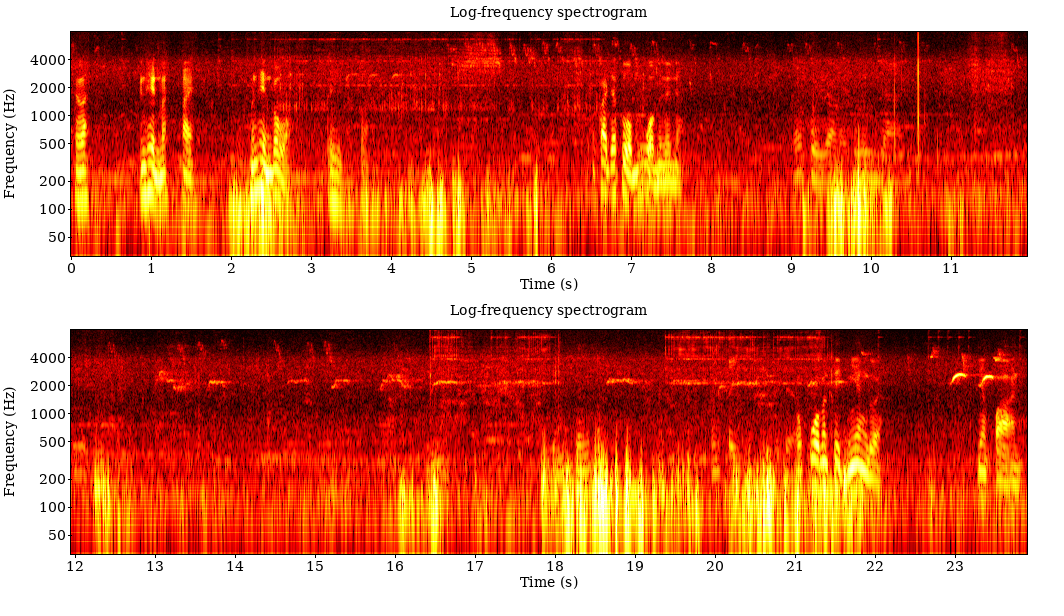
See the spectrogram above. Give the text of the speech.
ใช่ปะมันเห็นไหมไอ้มันเห็นปะวะเอ้ยก็จะสวมหัวมันเลยเนี่ยก็คุยกันคุยยาย เขา กลัวมันติดเงี้ยงด้วยเงี้ยงปลาเนี่ย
